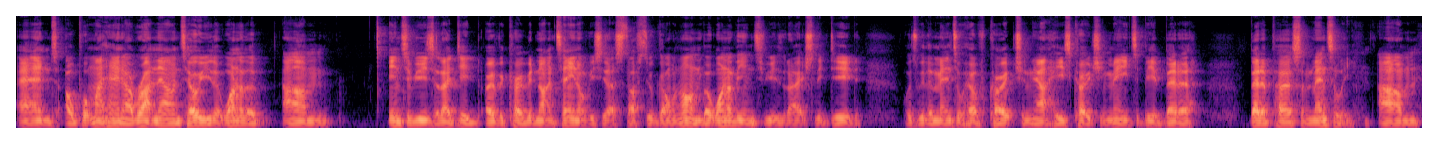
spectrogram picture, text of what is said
And i'll put my hand up right now and tell you that one of the um, interviews that I did over COVID 19, obviously that stuff's still going on, but one of the interviews that I actually did was with a mental health coach, and now he's coaching me to be a better better person mentally. Um,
